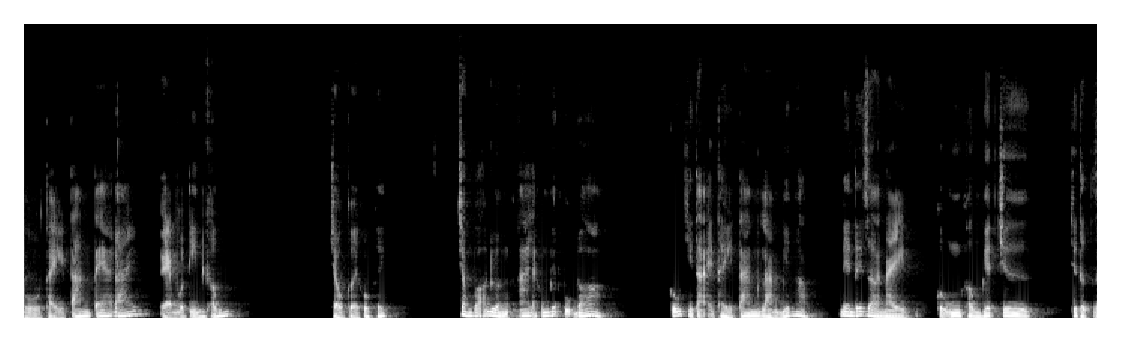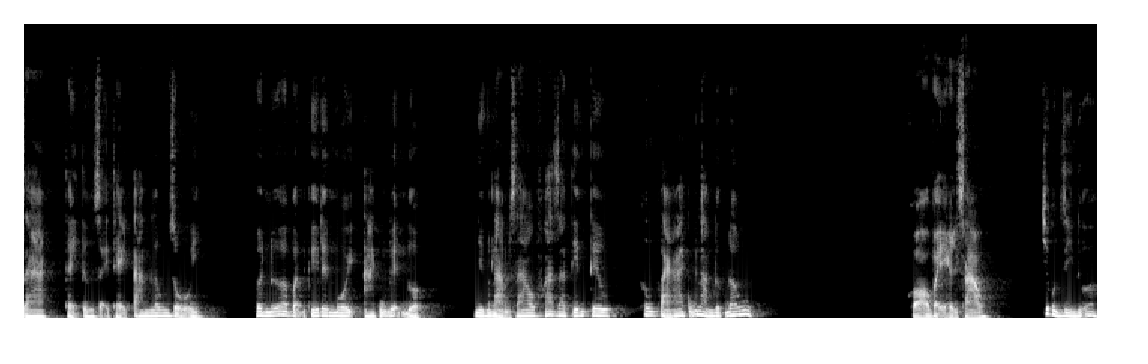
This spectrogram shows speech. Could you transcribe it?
hù thầy Tam té đái Em có tin không Châu cười khúc khích. Trong võ đường ai lại không biết vụ đó? Cũng chỉ tại thầy Tam làm biếng học, Nên tới giờ này Cũng không biết chứ. Chứ thực ra thầy Tư dạy thầy Tam lâu rồi. Hơn nữa vận khí lên môi Ai cũng luyện được. Nhưng làm sao phát ra tiếng kêu, Không phải ai cũng làm được đâu. Có vậy hay sao? Chứ còn gì nữa.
